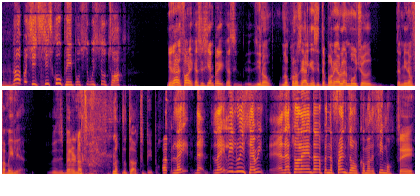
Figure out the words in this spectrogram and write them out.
No, but she's, she's cool people. so we still talk. You know, it's funny, casi siempre, casi, you know, no conoce a alguien, si te pone a hablar mucho, termina en familia. It's better not to, not to talk to people. But late, that, lately, Luis, every, uh, that's all I end up in the friend zone, como decimos. Sí.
